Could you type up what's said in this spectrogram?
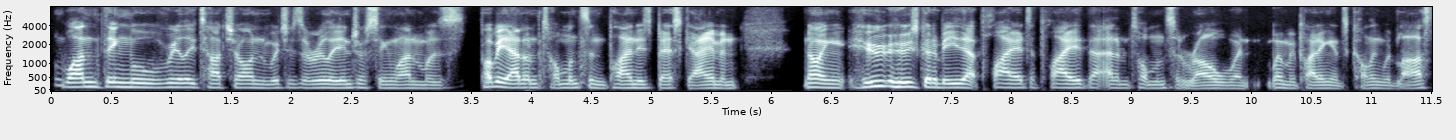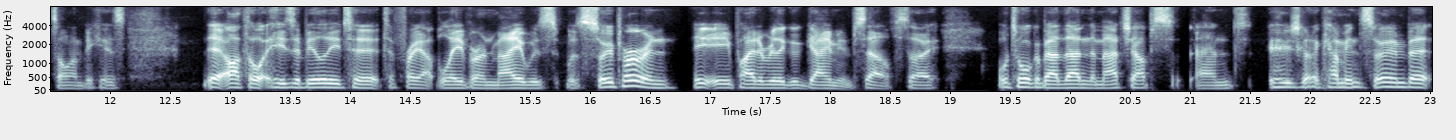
one thing we'll really touch on, which is a really interesting one, was probably Adam Tomlinson playing his best game and knowing who who's going to be that player to play that Adam Tomlinson role when when we played against Collingwood last time because yeah, I thought his ability to to free up Lever and May was was super and he, he played a really good game himself. So we'll talk about that in the matchups and who's going to come in soon. But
